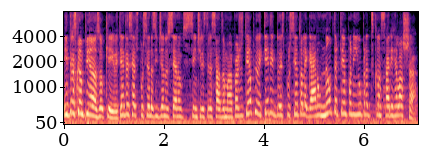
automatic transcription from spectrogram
Entre as campeãs, ok, 87% das indianas disseram se sentir estressadas a maior parte do tempo e 82% alegaram não ter tempo nenhum para descansar e relaxar.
